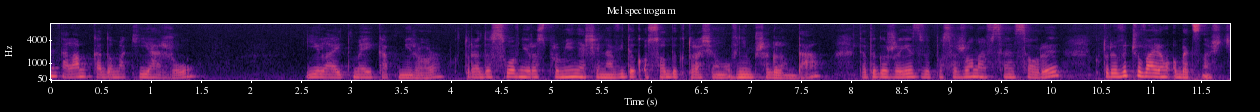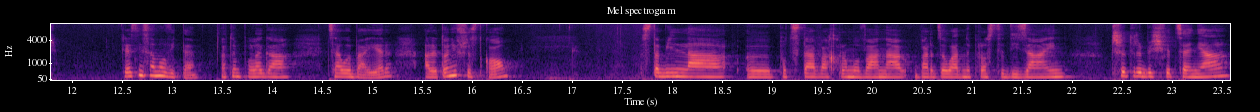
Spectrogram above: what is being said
Inteligentna lampka do makijażu Yeelight Makeup Mirror, która dosłownie rozpromienia się na widok osoby, która się w nim przegląda, dlatego że jest wyposażona w sensory, które wyczuwają obecność. To jest niesamowite. Na tym polega cały bajer, ale to nie wszystko. Stabilna y, podstawa chromowana, bardzo ładny, prosty design, trzy tryby świecenia,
